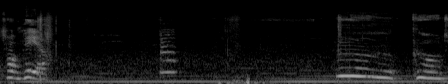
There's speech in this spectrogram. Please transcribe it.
From here. Oh god.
